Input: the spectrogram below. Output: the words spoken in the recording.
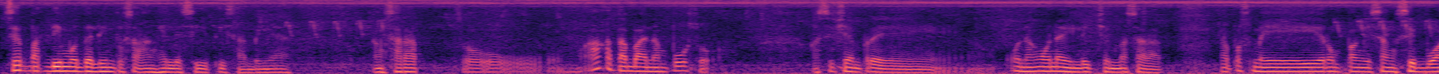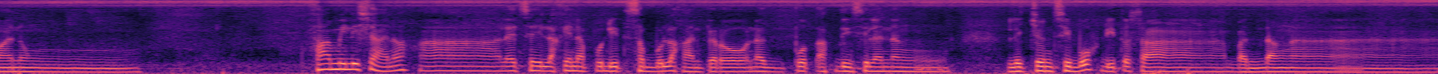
"Sir, ba't di mo dalhin to sa Angeles City?" sabi niya. Ang sarap. So, ah, kataba ng puso. Kasi syempre, unang-una yung lechon masarap. Tapos mayroon pang isang Cebuanong family siya, no? Ah, let's say laki na po dito sa Bulacan pero nag-put up din sila ng lechon Cebu dito sa bandang ah,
